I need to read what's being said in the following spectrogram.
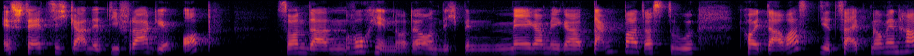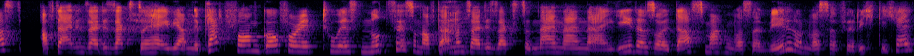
es stellt sich gar nicht die Frage, ob, sondern wohin, oder? Und ich bin mega, mega dankbar, dass du heute da warst, dir Zeit genommen hast auf der einen Seite sagst du, hey, wir haben eine Plattform, go for it, tu es, nutze es. Und auf der anderen Seite sagst du, nein, nein, nein, jeder soll das machen, was er will und was er für richtig hält.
